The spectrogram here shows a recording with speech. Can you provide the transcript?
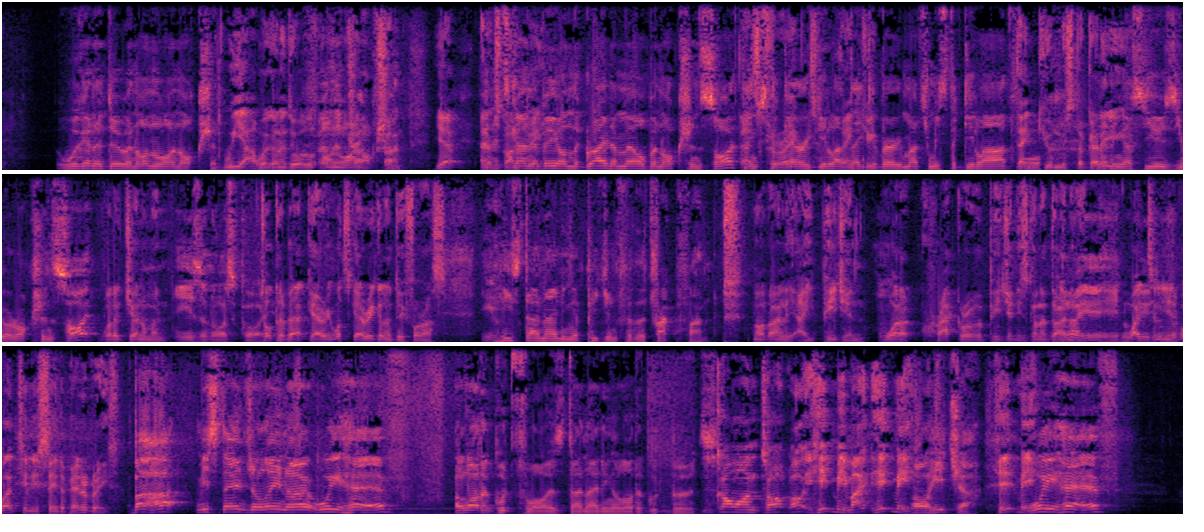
we're going to do an online auction. we are. We're going to do an online auction. fund. Yep, and it's, going to be on the Greater Melbourne auction site. Thanks correct. to Gary Gillard. Thank Thank, you. you. very much, Mr. Gillard, Thank for you, Mr. Gary. letting us use your auction site. What a gentleman. He's a nice guy. Talking about Gary, what's Gary going to do for us? He's donating a pigeon for the truck fund. Not only a pigeon, what a cracker of a pigeon he's going to donate. Oh, yeah, wait till you wait till you see the pedigrees. But, Mr. Angelino, we have a lot of good flyers donating a lot of good birds. Go on, Tom. Oh, hit me, mate. Hit me. I'll hit ya. Hit me. We have.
